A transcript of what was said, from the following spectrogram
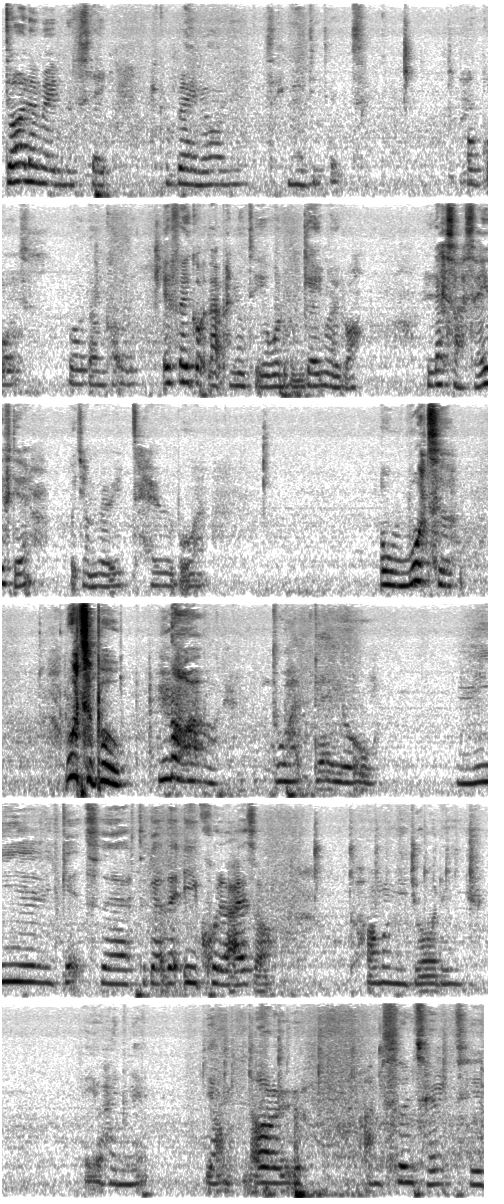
Darlow made a mistake. I can blame it on him. He did it. Oh God, well done, Cole. If they got that penalty, it would have been game over. Unless I saved it, which I'm very terrible at. Oh, what a, what a ball! No! Dwight Gayle nearly gets there to get the equaliser. Come on, Jordan. Get your hand in it. Yeah, no. I'm so tempted to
